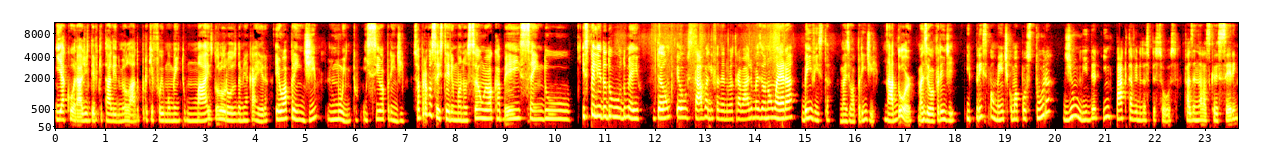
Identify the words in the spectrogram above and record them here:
e a coragem teve que estar ali do meu lado, porque foi o momento mais doloroso da minha carreira. Eu aprendi muito, e se eu aprendi. Só para vocês terem uma noção, eu acabei sendo expelida do, do meio. Então, eu estava ali fazendo meu trabalho, mas eu não era bem vista. Mas eu aprendi. Na dor, mas eu aprendi. E principalmente como a postura de um líder impacta a vida das pessoas, fazendo elas crescerem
